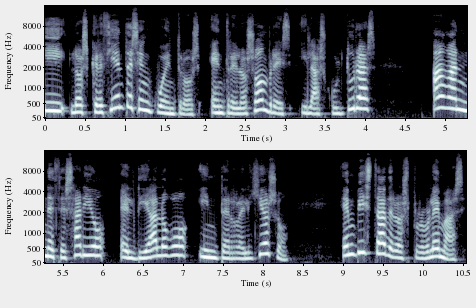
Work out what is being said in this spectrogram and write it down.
y los crecientes encuentros entre los hombres y las culturas hagan necesario el diálogo interreligioso en vista de los problemas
